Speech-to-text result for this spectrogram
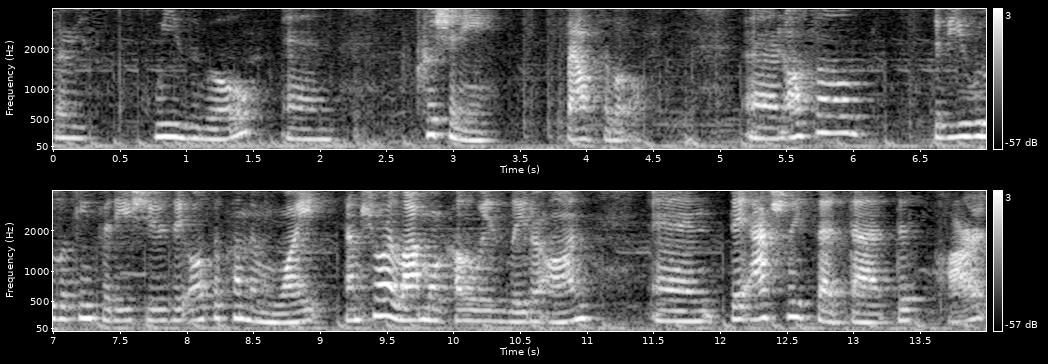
very squeezable and cushiony, bounceable. And also, if you were looking for these shoes, they also come in white. I'm sure a lot more colorways later on. And they actually said that this part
